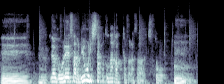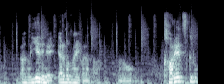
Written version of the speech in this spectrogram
へえ。うん、なんか俺さ料理したことなかったからさちょっとうん。あの家でやることないからさ、あの、カレー作ろう。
